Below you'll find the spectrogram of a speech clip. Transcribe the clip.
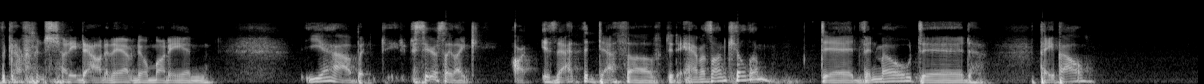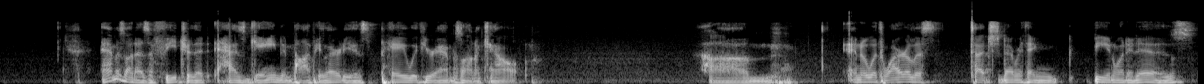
the government shutting down and they have no money and yeah but seriously like are, is that the death of did amazon kill them did venmo did paypal amazon has a feature that has gained in popularity is pay with your amazon account um, and with wireless touch and everything being what it is,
